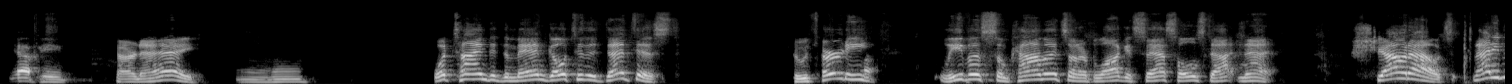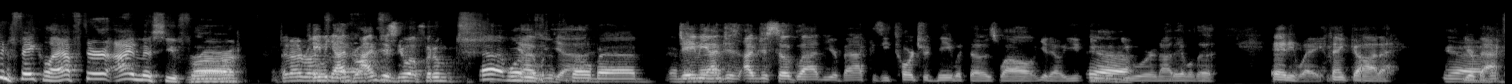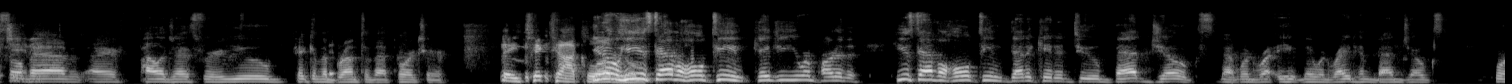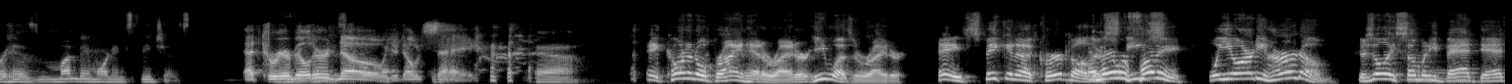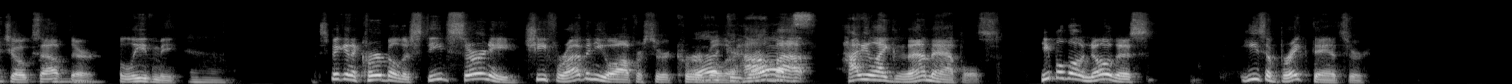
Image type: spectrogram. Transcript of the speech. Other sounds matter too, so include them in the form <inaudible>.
Yeah, Pete. Carney. Mm-hmm. What time did the man go to the dentist? 2.30. Leave us some comments on our blog at sassholes.net. Shout outs. Not even fake laughter. I miss you, Ferrara. Did I run? Jamie, I'm, I'm just do it, but I'm, that one yeah, is yeah. so bad. I mean, Jamie, I'm just I'm just so glad that you're back because he tortured me with those while you know you, yeah. you, you were not able to. Anyway, thank God. Uh, yeah, you're back. so Jamie. bad. I apologize for you picking the brunt of that torture. Hey, TikTok. you know, he used to have a whole team. KG, you weren't part of it. he used to have a whole team dedicated to bad jokes that would they would write him bad jokes for his Monday morning speeches. At Career Builder, no, you don't say. <laughs> yeah. Hey, Conan O'Brien had a writer. He was a writer. Hey, speaking of Builder, and they were Steve, funny. Well, you already heard them. There's only so many bad dad jokes out there. Believe me. Yeah. Speaking of Career Builder, Steve Cerny, Chief Revenue Officer at Career yeah, oh, Builder. Congrats. How about how do you like them apples? People don't know this. He's a break dancer.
